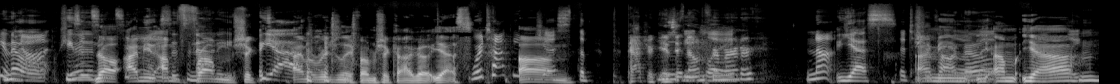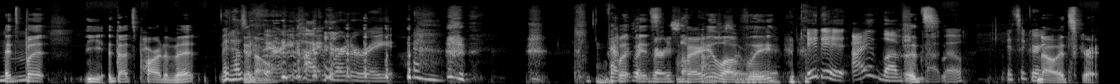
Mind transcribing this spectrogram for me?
you're No, not. he's You're in- No, I mean I'm Cincinnati. from Chicago. Yeah. I'm originally from Chicago. Yes. We're talking Um, just the Patrick, is it Movie known play. for murder? Not Yes, the I mean, um, yeah, it's but y- that's part of it. it has a know. very high murder rate. Patrick But looked it's very self-conscious lovely. it is. I love It's- Chicago. It's a great. No, it's great.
